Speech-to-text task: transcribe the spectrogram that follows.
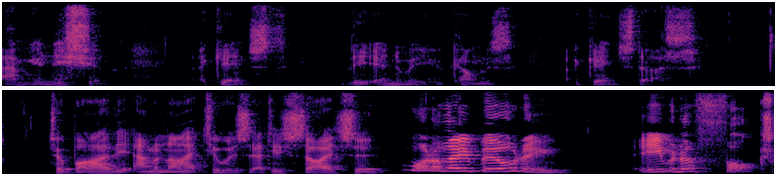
ammunition against the enemy who comes against us. Tobiah the Ammonite, who was at his side, said, What are they building? Even a fox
